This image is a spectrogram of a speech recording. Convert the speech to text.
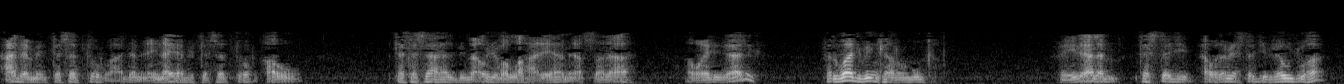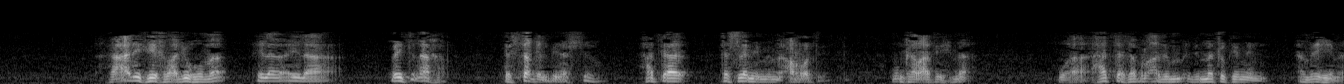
عدم التستر وعدم العناية بالتستر أو تتساهل بما أوجب الله عليها من الصلاة أو غير ذلك فالواجب إنكار المنكر. فإذا لم تستجب أو لم يستجب زوجها فعليك إخراجهما إلى إلى بيت آخر يستقل بنفسه. حتى تسلمي من معرة منكراتهما وحتى تبرأ ذمتك من أمرهما.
